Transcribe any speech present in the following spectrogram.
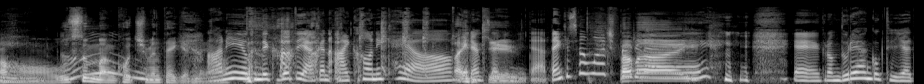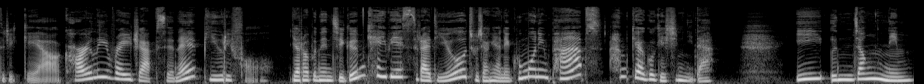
어, 웃음만 고치면 되겠네요. 아니에요. 근데 그것도 약간 아이코닉해요. 매력적입니다. Thank you so much for Bye-bye. today. 예, 그럼 노래 한 곡 들려드릴게요. Carly Rae Jepsen의 Beautiful. 여러분은 지금 KBS 라디오 조장현의 굿모닝 팝스 함께하고 계십니다. 이은정님.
